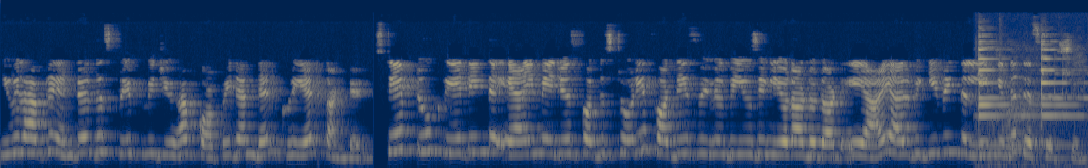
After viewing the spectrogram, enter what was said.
You will have to enter the script which you have copied and then create content. Step 2, creating the AI images for the story. For this, we will be using Leonardo.ai. I will be giving the link in the description.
